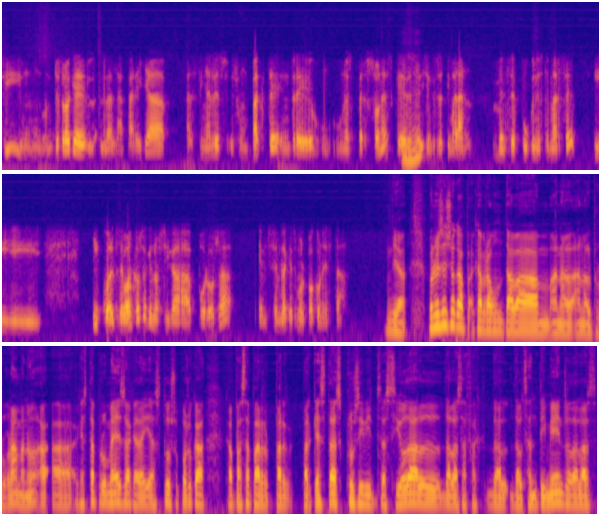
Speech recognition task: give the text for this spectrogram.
sí, jo trobo que la, la parella al final és, és un pacte entre unes persones que Mhm. decideixen que s'estimaran, mentre puguin estimar-se, i, i qualsevol cosa que no siga porosa em sembla que és molt poc honesta. Ja. Bueno, és això que, que preguntava en el, en el programa, no? A, a, aquesta promesa que deies tu, suposo que, que passa per, per, per aquesta exclusivització del, de les del, dels sentiments o de les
